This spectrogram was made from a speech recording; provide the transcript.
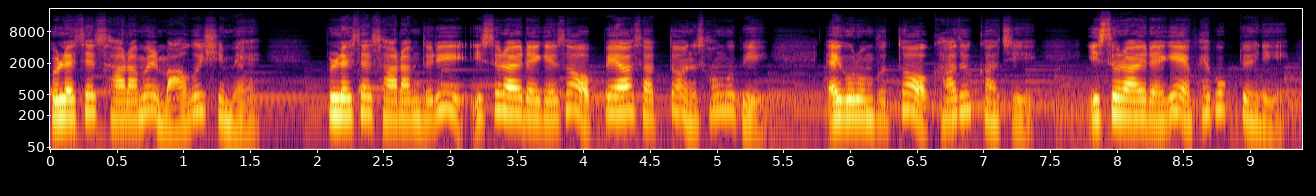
블레셋 사람을 막으심에 블레셋 사람들이 이스라엘에게서 빼앗았던 성읍이 에그론부터 가드까지 이스라엘에게 회복되니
